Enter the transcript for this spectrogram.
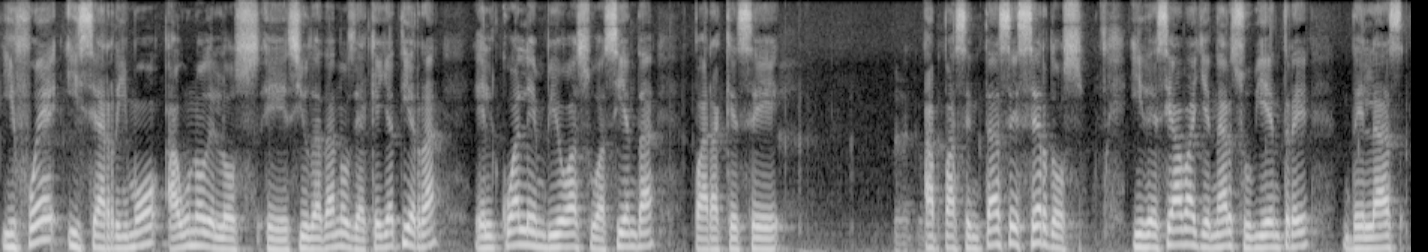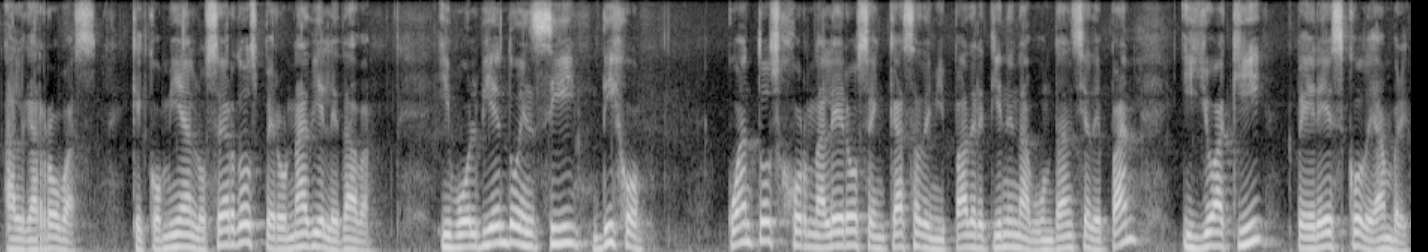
Y fue y se arrimó a uno de los eh, ciudadanos de aquella tierra, el cual envió a su hacienda para que se apacentase cerdos, y deseaba llenar su vientre de las algarrobas que comían los cerdos, pero nadie le daba. Y volviendo en sí, dijo, ¿cuántos jornaleros en casa de mi padre tienen abundancia de pan, y yo aquí perezco de hambre?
